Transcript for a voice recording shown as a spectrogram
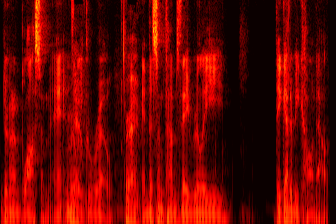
they're going to blossom and really Yeah. grow. Right. And but sometimes they really they got to be called out.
